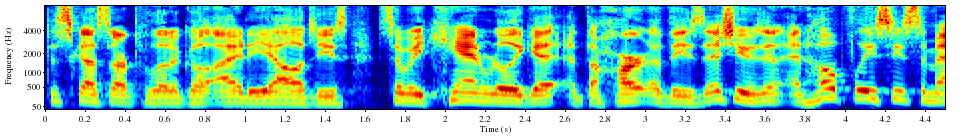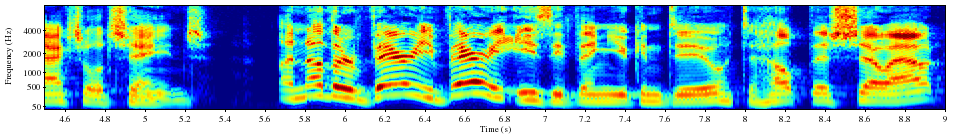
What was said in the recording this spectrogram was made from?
discuss our political ideologies, so we can really get at the heart of these issues and, and hopefully see some actual change. Another very, very easy thing you can do to help this show out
